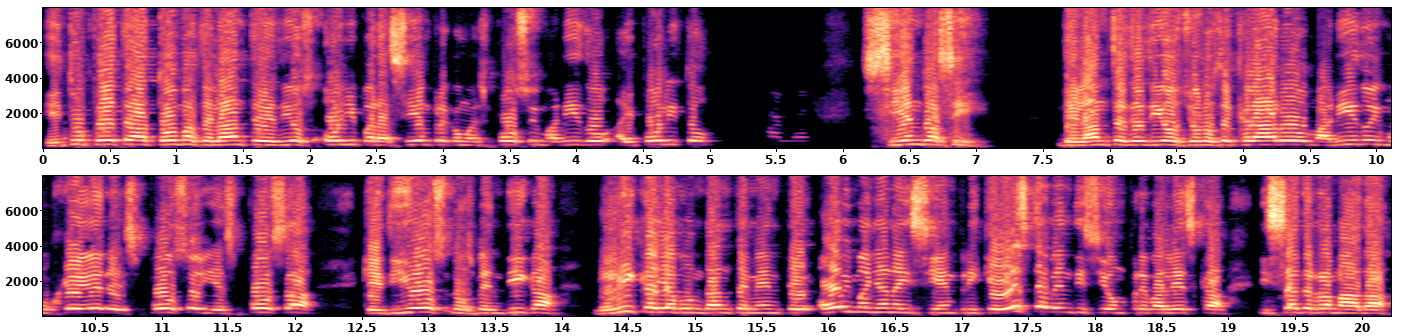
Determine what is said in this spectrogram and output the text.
Y tú, Petra, tomas delante de Dios hoy y para siempre como esposo y marido a Hipólito. Amén. Siendo así, delante de Dios, yo los declaro marido y mujer, esposo y esposa. Que Dios los bendiga rica y abundantemente, hoy, mañana y siempre, y que esta bendición prevalezca y sea derramada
